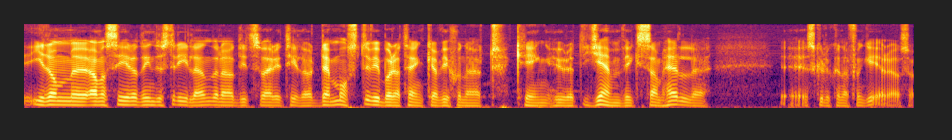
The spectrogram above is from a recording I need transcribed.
i de avancerade industriländerna dit Sverige tillhör, där måste vi börja tänka visionärt kring hur ett jämviktssamhälle skulle kunna fungera. Alltså.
